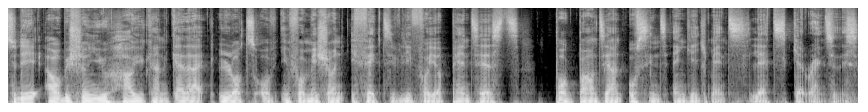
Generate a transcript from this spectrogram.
Today, I'll be showing you how you can gather lots of information effectively for your pen tests, bug bounty, and OSINT engagements. Let's get right into this.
